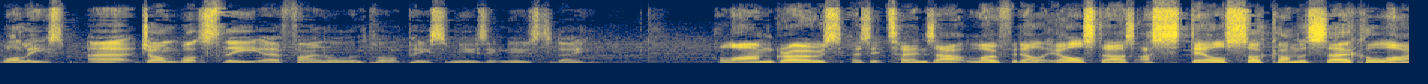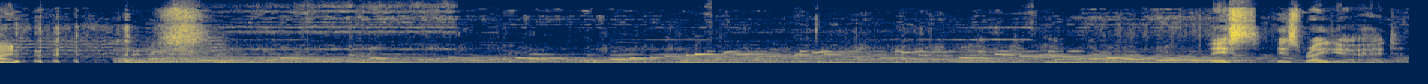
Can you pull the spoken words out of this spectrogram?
Wally's. Uh, John, what's the uh, final important piece of music news today? Alarm grows as it turns out Lo Fidelity Allstars are still suck on the circle line. This is Radiohead.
